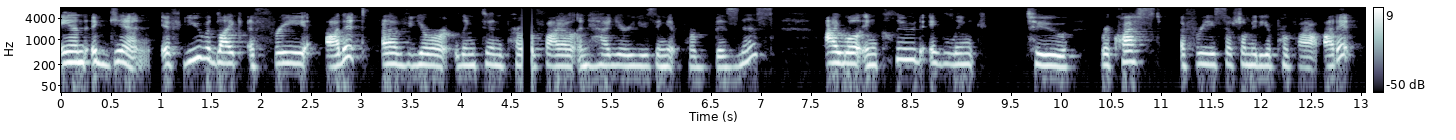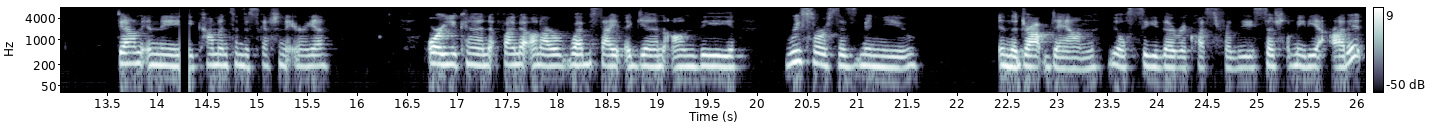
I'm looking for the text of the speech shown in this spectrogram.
And again, if you would like a free audit of your LinkedIn profile and how you're using it for business, I will include a link to request a free social media profile audit down in the comments and discussion area. Or you can find it on our website again on the resources menu in the drop down. You'll see the request for the social media audit.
